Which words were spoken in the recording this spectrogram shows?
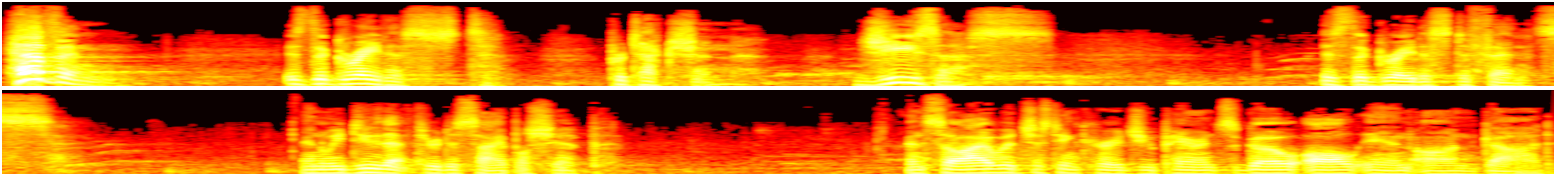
Heaven is the greatest protection. Jesus is the greatest defense. And we do that through discipleship. And so I would just encourage you, parents, go all in on God.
